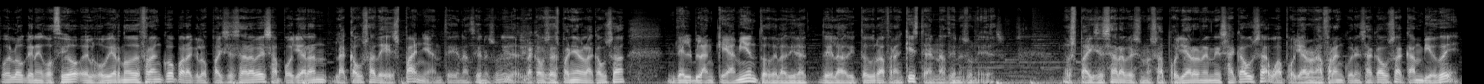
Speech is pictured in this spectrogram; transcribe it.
fue lo que negoció el gobierno de Franco para que los países árabes apoyaran la causa de España ante Naciones Unidas. La causa de España era la causa del blanqueamiento de la, de la dictadura franquista en Naciones Unidas. Los países árabes nos apoyaron en esa causa o apoyaron a Franco en esa causa a cambio de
